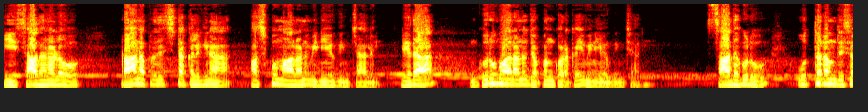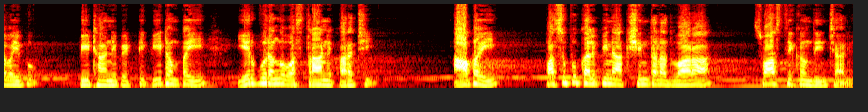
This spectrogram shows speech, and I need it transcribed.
ఈ సాధనలో ప్రాణప్రతిష్ఠ కలిగిన పసుపుమాలను వినియోగించాలి లేదా గురుమాలను జపం కొరకై వినియోగించాలి. సాధకుడు ఉత్తరం దిశ వైపు పీఠాన్ని పెట్టి పీఠంపై ఎరుపు రంగు వస్త్రాన్ని పరచి ఆపై పసుపు కలిపిన అక్షింతల ద్వారా స్వాస్తికం దించాలి.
